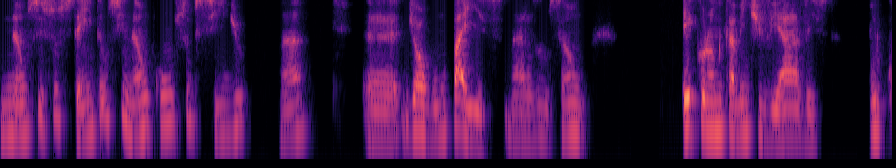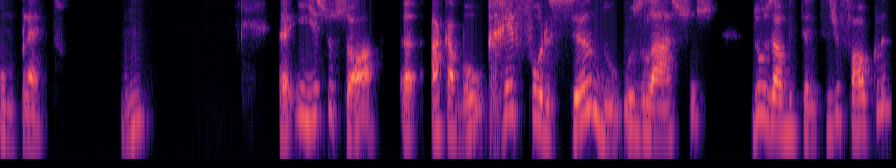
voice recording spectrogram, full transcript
não se sustentam senão com o subsídio né? É, de algum país. Né? Elas não são economicamente viáveis por completo. Hum? É, e isso só é, acabou reforçando os laços dos habitantes de Falkland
